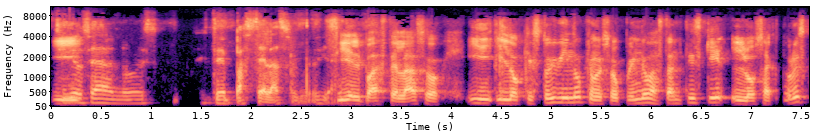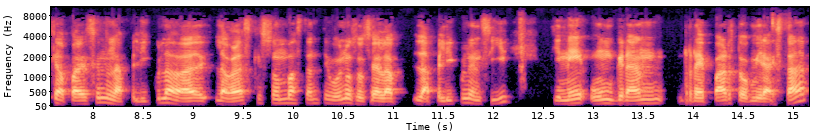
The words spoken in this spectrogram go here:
y, o sea, no es este pastelazo. Sí, el pastelazo. Y, lo que estoy viendo que me sorprende bastante es que los actores que aparecen en la película, la verdad es que son bastante buenos. O sea, la, película en sí tiene un gran reparto. Mira, está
